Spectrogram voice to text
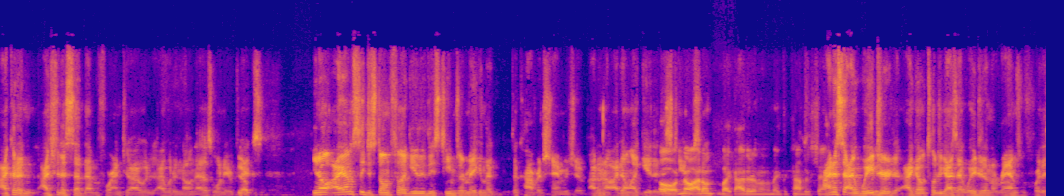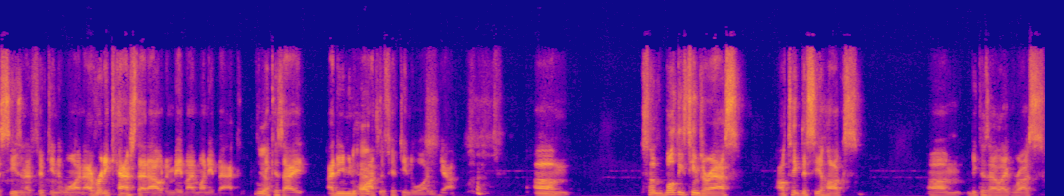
I could have. I should have said that before too. I would. I would have known that was one of your picks. Yep. You know, I honestly just don't feel like either of these teams are making the, the conference championship. I don't know. I don't like either. oh teams. no, I don't like either of them to make the conference championship. Honestly, I wagered. I go, told you guys I wagered on the Rams before the season at fifteen to one. I've already cashed that out and made my money back yeah. because I I didn't even want the fifteen to one. Yeah. um, so both these teams are ass. I'll take the Seahawks, um, because I like Russ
